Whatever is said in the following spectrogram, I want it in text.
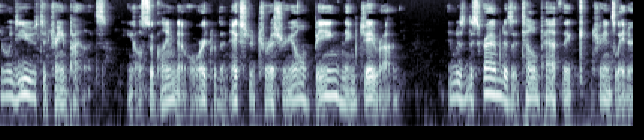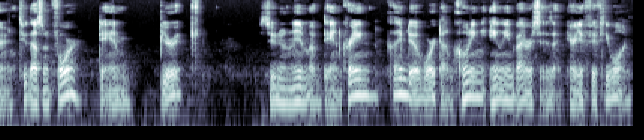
and was used to train pilots. He also claimed to have worked with an extraterrestrial being named J Rod and was described as a telepathic translator. In 2004, Dan Burisch, pseudonym of Dan Crain, claimed to have worked on cloning alien viruses at Area 51,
